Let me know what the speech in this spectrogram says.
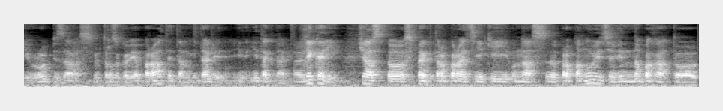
в Європі зараз. Ультразвукові апарати там і далі, і, і так далі. Лікарі. Часто спектр операцій, який у нас пропонується, він набагато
